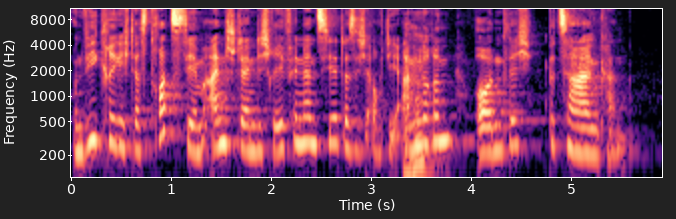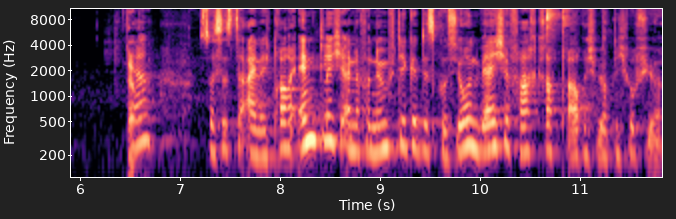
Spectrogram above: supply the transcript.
Und wie kriege ich das trotzdem anständig refinanziert, dass ich auch die mhm. anderen ordentlich bezahlen kann? Ja. ja? Das ist der eine. Ich brauche endlich eine vernünftige Diskussion, welche Fachkraft brauche ich wirklich wofür.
